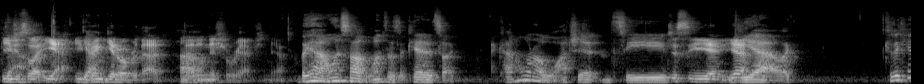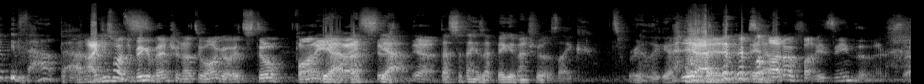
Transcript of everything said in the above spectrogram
You yeah. just like yeah, you Yeah. couldn't get over that that Um, initial reaction. Yeah. But yeah, I only saw it once as a kid, so I, I kind of want to watch it and see. Just see, yeah, yeah. Yeah, like because it can't be that bad. I mean, just watched Big Adventure not too long ago. It's still funny. Yeah, Like, that's it's- yeah, yeah. That's the thing is that Big Adventure was like it's really good. Yeah, there's Yeah. a lot of funny scenes in there. So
